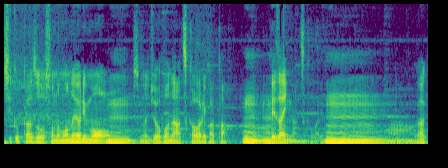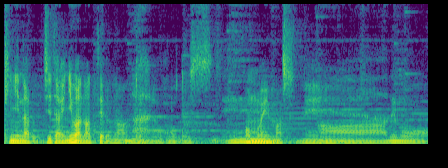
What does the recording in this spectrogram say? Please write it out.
築家像そのものよりも、うん。その情報の扱われ方、うんデザインの扱われう方んが気になる時代にはなってるななるほど思いますね。ああでも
